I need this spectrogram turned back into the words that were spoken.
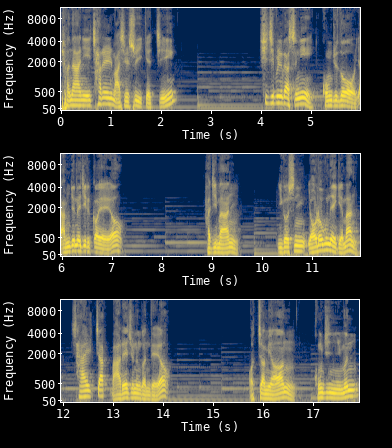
편안히 차를 마실 수 있겠지. 시집을 갔으니 공주도 얌전해질 거예요. 하지만 이것은 여러분에게만 살짝 말해주는 건데요. 어쩌면 공주님은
